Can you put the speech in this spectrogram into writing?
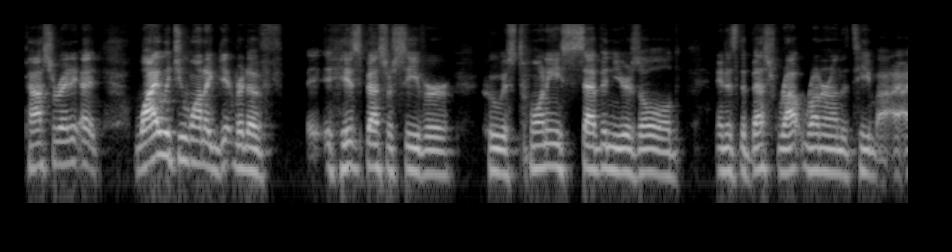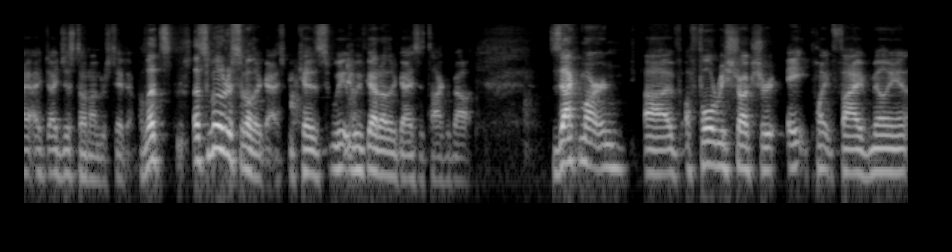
passer rating. Why would you want to get rid of uh, his best receiver who is 27 years old and is the best route runner on the team? I I, I just don't understand it. But let's let's move to some other guys because we, we've got other guys to talk about. Zack Martin, uh, a full restructure, 8.5 million.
